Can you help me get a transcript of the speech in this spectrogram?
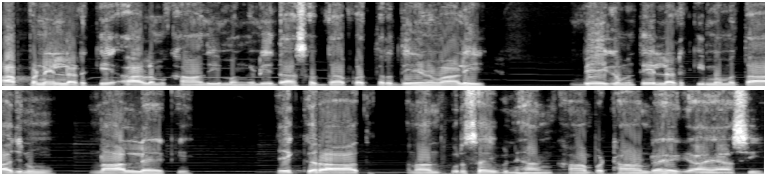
ਆਪਣੇ ਲੜਕੇ ਆਲਮ ਖਾਂ ਦੀ ਮੰਗਣੀ ਦਾ ਸੱਦਾ ਪੱਤਰ ਦੇਣ ਵਾਲੀ ਬੇਗਮ ਤੇ ਲੜਕੀ ਮੁਮਤਾਜ ਨੂੰ ਨਾਲ ਲੈ ਕੇ ਇੱਕ ਰਾਤ ਆਨੰਦਪੁਰ ਸਾਹਿਬ ਨਿਹੰਗ ਖਾਂ ਪਠਾਨ ਰਹਿ ਗਿਆ ਆਇਆ ਸੀ।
